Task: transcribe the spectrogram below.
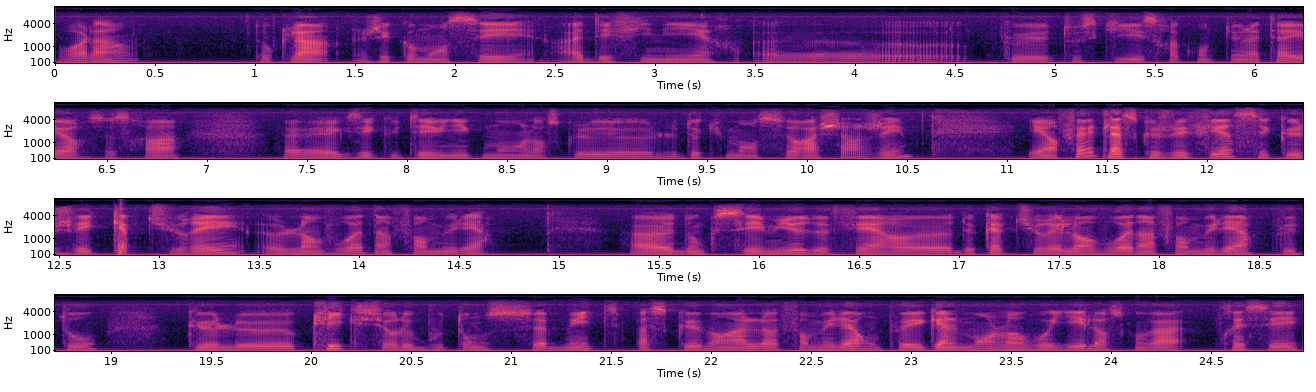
Voilà. Donc là, j'ai commencé à définir euh, que tout ce qui sera contenu à l'intérieur, ce sera euh, exécuté uniquement lorsque le, document sera chargé. Et en fait, là, ce que je vais faire, c'est que je vais capturer euh, l'envoi d'un formulaire. donc c'est mieux de faire de capturer l'envoi d'un formulaire plutôt que le clic sur le bouton Submit, parce que ben, le formulaire, on peut également l'envoyer lorsqu'on va presser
